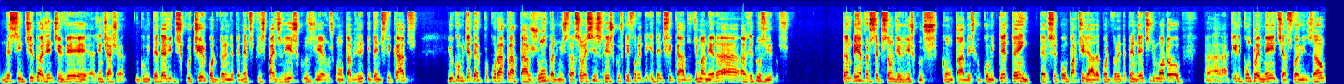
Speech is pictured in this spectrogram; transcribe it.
Nesse sentido, a gente vê, a gente acha que o comitê deve discutir com o auditor independente os principais riscos de erros contábeis identificados e o comitê deve procurar tratar junto à administração esses riscos que foram identificados, de maneira a, a reduzi-los. Também a percepção de riscos contábeis que o comitê tem deve ser compartilhada com o auditor independente, de modo a, a que ele complemente a sua visão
